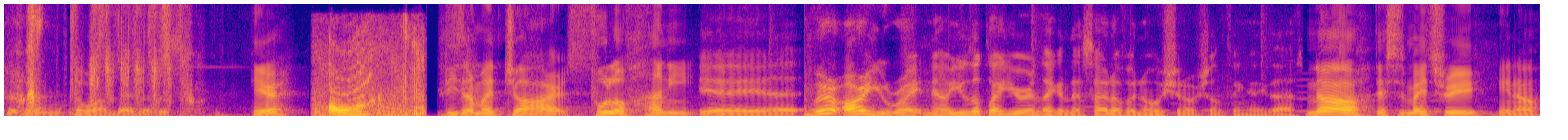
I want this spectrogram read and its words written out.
the, the, the one there? that is- Here? These are my jars full of honey. Yeah, yeah. Where are you right now? You look like you're in like on the side of an ocean or something like that. No, this is my tree, you know,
